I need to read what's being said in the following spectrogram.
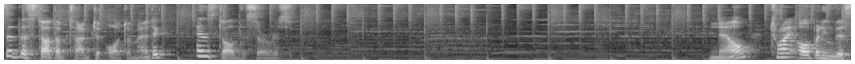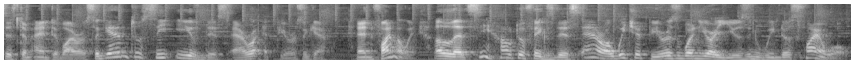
Set the startup type to automatic and start the service. Now, try opening the system antivirus again to see if this error appears again. And finally, let's see how to fix this error which appears when you are using Windows Firewall.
